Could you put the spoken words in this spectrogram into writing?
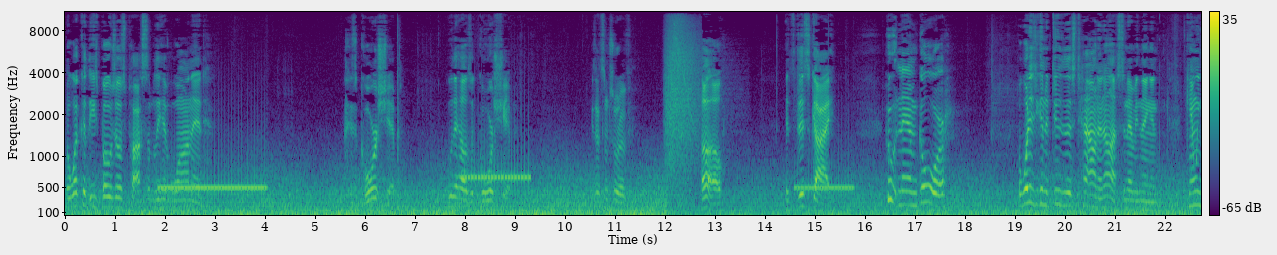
But what could these bozos possibly have wanted? His gore ship. Who the hell is a gore ship? Is that some sort of... Uh-oh. It's this guy. Hootenam Gore. But what is he gonna do to this town and us and everything? And can we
